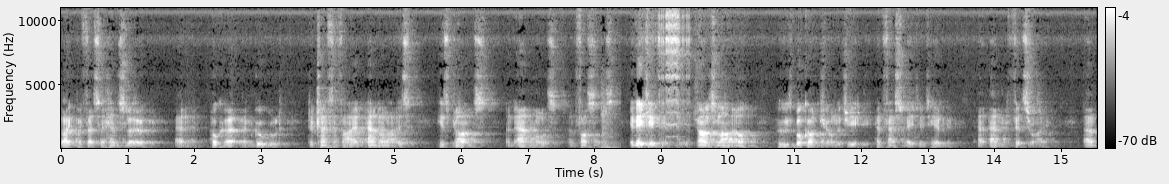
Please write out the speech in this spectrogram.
like Professor Henslow and Hooker and Gould, to classify and analyze his plants and animals and fossils. In 1850, Charles Lyell, whose book on geology had fascinated him and Fitzroy, um,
